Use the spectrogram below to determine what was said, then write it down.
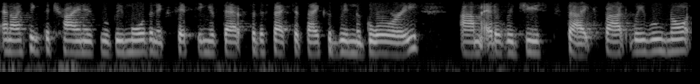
And I think the trainers will be more than accepting of that for the fact that they could win the glory um, at a reduced stake. But we will not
